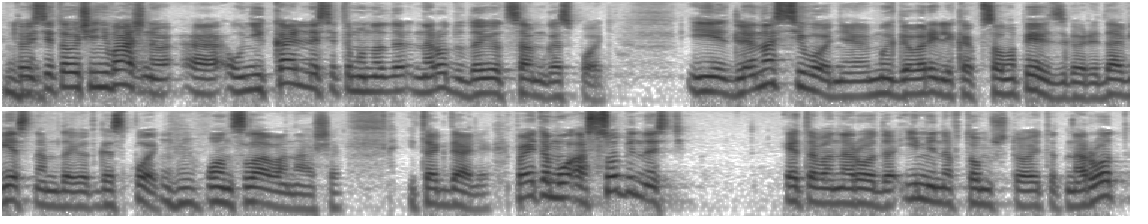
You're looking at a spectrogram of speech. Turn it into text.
Mm-hmm. То есть это очень важно. Э, уникальность этому народу дает сам Господь. И для нас сегодня, мы говорили, как псалмопевец говорит, да, вес нам дает Господь, угу. Он слава наша и так далее. Поэтому особенность этого народа именно в том, что этот народ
